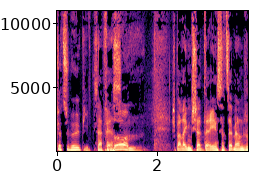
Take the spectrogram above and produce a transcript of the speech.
ce que tu veux, puis Ça fesse. boum, Je parlais avec Michel Terrien cette semaine. Je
